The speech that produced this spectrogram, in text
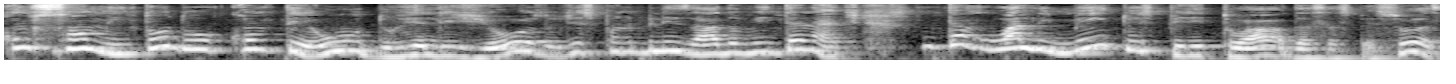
consomem todo o conteúdo religioso disponibilizado via internet. Então, o alimento espiritual dessas pessoas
